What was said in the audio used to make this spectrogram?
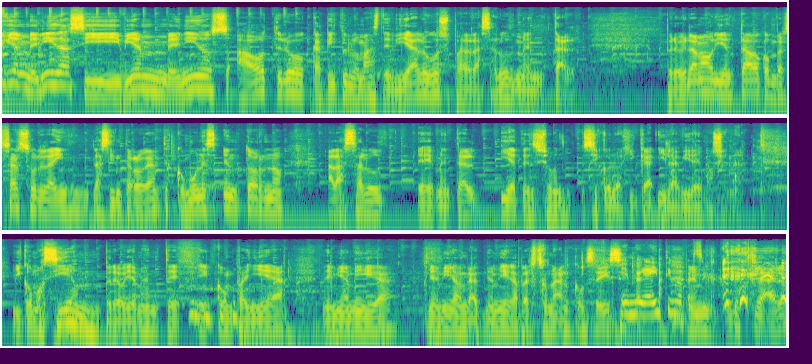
bienvenidas y bienvenidos a otro capítulo más de Diálogos para la Salud Mental. Programa orientado a conversar sobre las interrogantes comunes en torno a la salud eh, mental y atención psicológica y la vida emocional. Y como siempre, obviamente, en compañía de mi amiga mi amiga, mi, amiga personal, ¿cómo se dice? Mi amiga íntima. claro.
